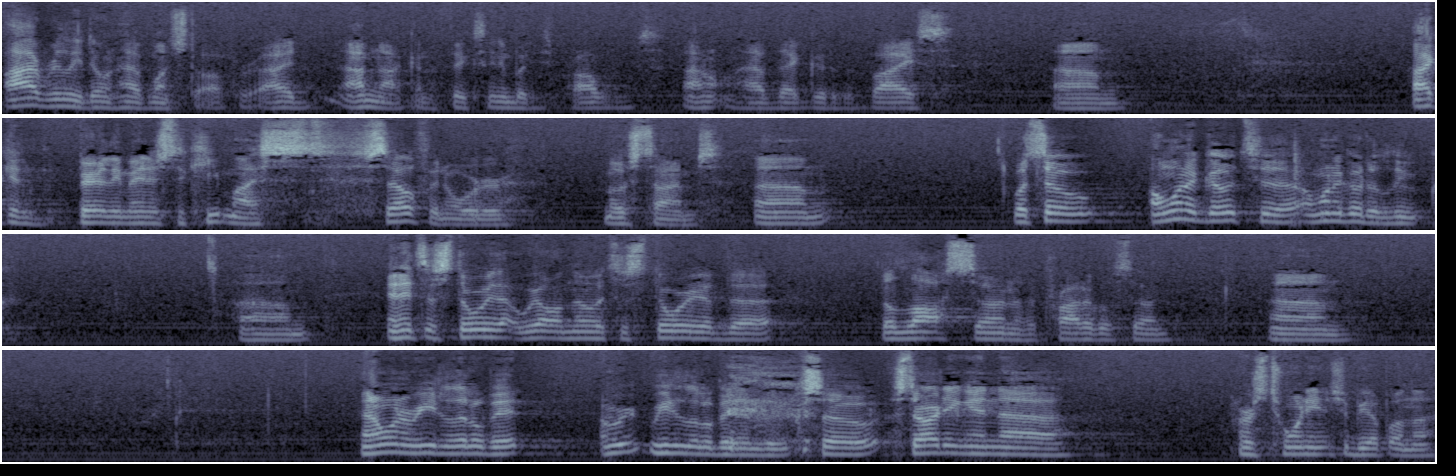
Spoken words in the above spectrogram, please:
I really don't have much to offer. I, am not going to fix anybody's problems. I don't have that good of advice. Um, I can barely manage to keep myself in order most times. Um, but so I want to go to I want to go to Luke, um, and it's a story that we all know. It's a story of the the lost son or the prodigal son. Um, and I want to read a little bit. read a little bit in Luke. So starting in uh, verse twenty, it should be up on the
